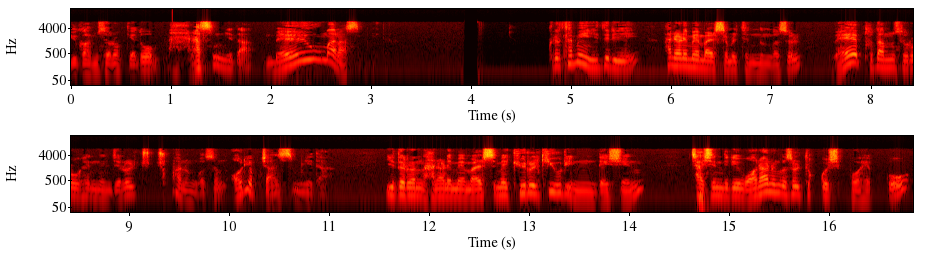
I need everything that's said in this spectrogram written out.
유감스럽게도 많았습니다. 매우 많았습니다. 그렇다면 이들이 하나님의 말씀을 듣는 것을 왜 부담스러워했는지를 추측하는 것은 어렵지 않습니다. 이들은 하나님의 말씀에 귀를 기울이는 대신 자신들이 원하는 것을 듣고 싶어 했고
